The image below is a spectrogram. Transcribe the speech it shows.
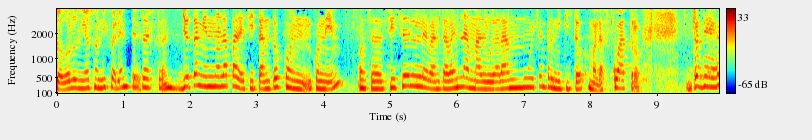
todos los niños son diferentes. Exacto. Yo también no la padecí tanto con, con Em. O sea, sí se levantaba en la madrugada muy tempranitito, como a las 4. Entonces,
